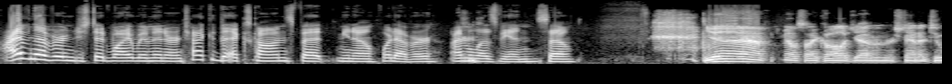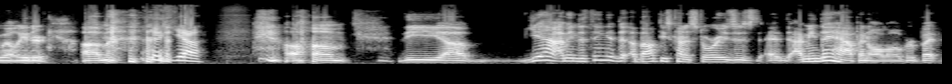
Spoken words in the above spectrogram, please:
I've never understood why women are attracted to ex-cons, but you know, whatever. I'm a lesbian, so. Yeah, female psychology. I don't understand it too well either. Um, yeah. Um, the uh, yeah, I mean, the thing about these kind of stories is, I mean, they happen all over, but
